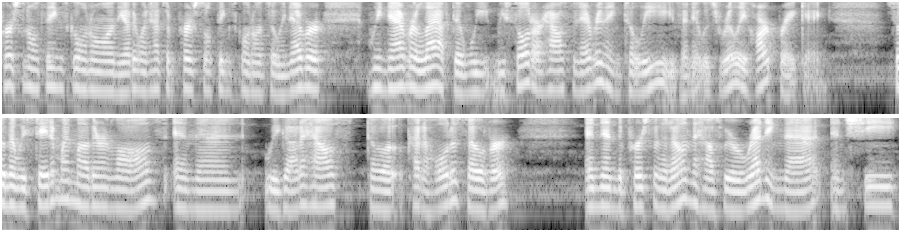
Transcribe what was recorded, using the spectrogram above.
personal things going on. The other one had some personal things going on. So we never we never left. And we we sold our house and everything to leave. And it was really heartbreaking. So then we stayed at my mother-in-law's. And then we got a house to kind of hold us over. And then the person that owned the house we were renting that. And she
